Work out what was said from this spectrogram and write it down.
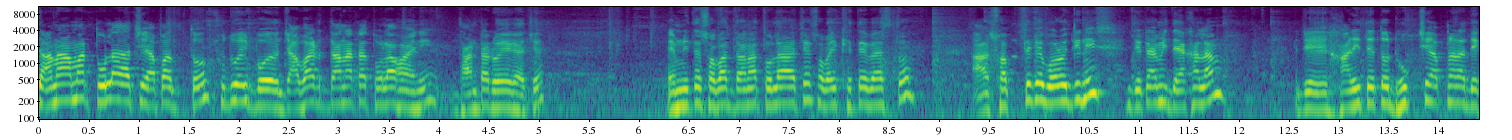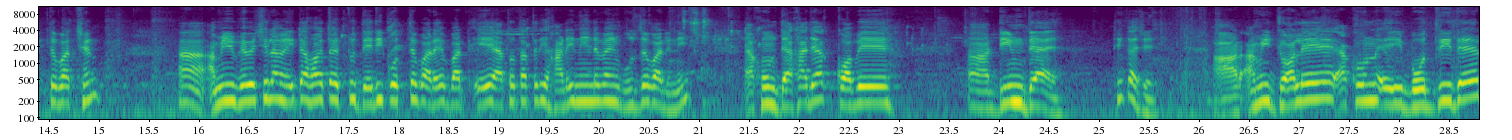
দানা আমার তোলা আছে আপাতত। শুধু ওই জাভার দানাটা তোলা হয়নি, ধানটা রয়ে গেছে। এমনিতে সবার দানা তোলা আছে, সবাই খেতে ব্যস্ত। আর সব থেকে বড় জিনিস যেটা আমি দেখালাম, যে হাঁড়িতে তো ঢুকছে আপনারা দেখতে পাচ্ছেন। হ্যাঁ আমি ভেবেছিলাম এইটা হয়তো একটু দেরি করতে পারে বাট এ এত তাড়াতাড়ি হাঁড়ি নিয়ে নেবে আমি বুঝতে পারিনি। এখন দেখা যাক কবে ডিম দেয়, ঠিক আছে? আর আমি জলে এখন এই বদ্রিদের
